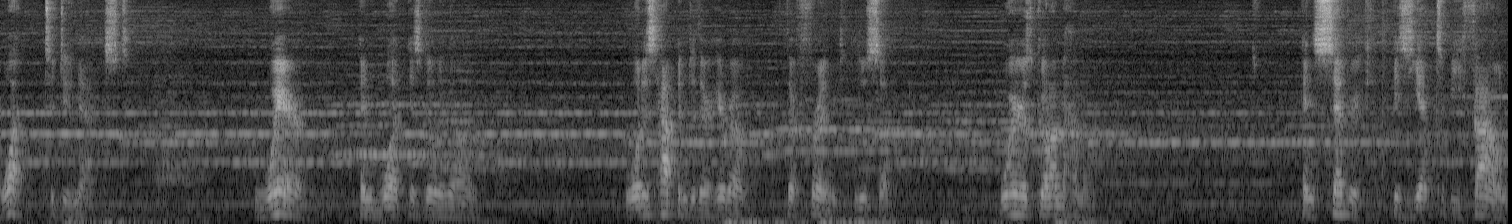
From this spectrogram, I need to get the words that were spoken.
What to do next? Where and what is going on? What has happened to their hero, their friend, Lusa? Where is Gromhammer? and Cedric is yet to be found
